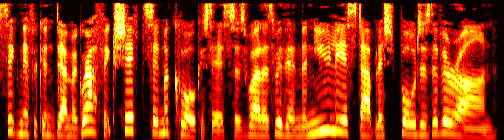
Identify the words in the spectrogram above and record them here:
significant demographic shifts in the Caucasus as well as within the newly established borders of Iran,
